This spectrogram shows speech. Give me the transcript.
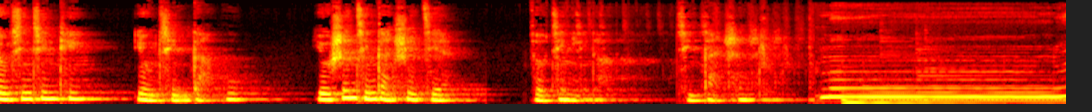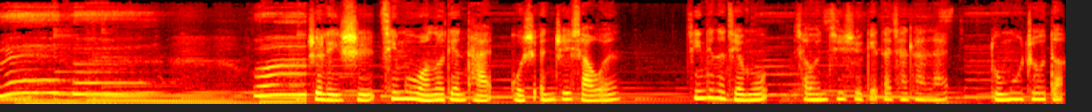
用心倾听，用情感悟，有声情感世界，走进你的情感深处。这里是青木网络电台，我是 NJ 小文。今天的节目，小文继续给大家带来独木舟的《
